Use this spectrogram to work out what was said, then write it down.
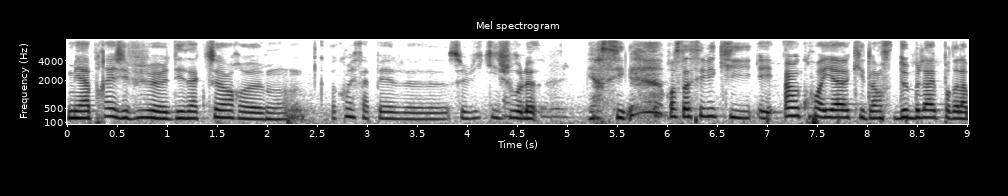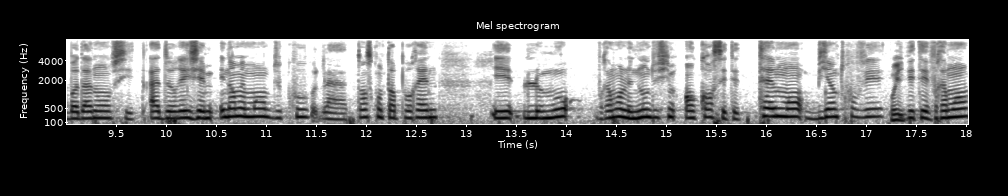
Mais après, j'ai vu euh, des acteurs. euh, comment il s'appelle euh, Celui qui joue le. Merci. François Cévi qui est incroyable, qui lance deux blagues pendant la bande-annonce. J'ai adoré. J'aime énormément, du coup, la danse contemporaine. Et le mot, vraiment, le nom du film, encore, c'était tellement bien trouvé. Oui. Il était vraiment.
